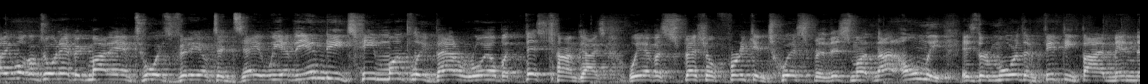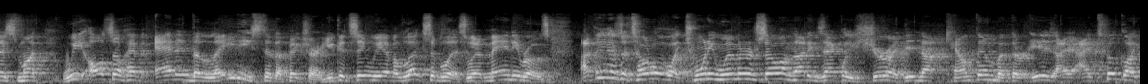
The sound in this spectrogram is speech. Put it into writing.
everybody? Welcome to an Epic My Damn Toys video. Today we have the MDT Monthly Battle Royal, but this time, guys, we have a special freaking twist for this month. Not only is there more than 55 men this month, we also have added the ladies to the picture. You can see we have Alexa Bliss, we have Mandy Rose. I think there's a total of like 20 women or so. I'm not exactly sure. I did not count them, but there is. I, I took like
